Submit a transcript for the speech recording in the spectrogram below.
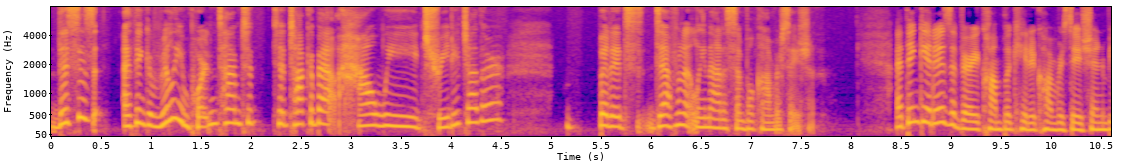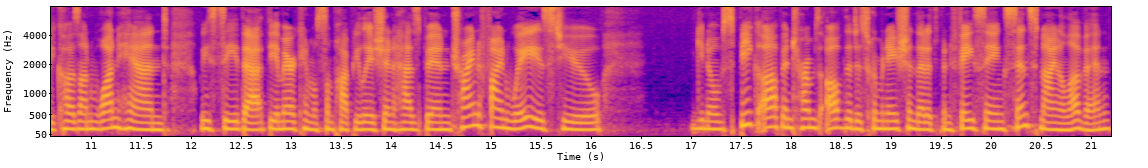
This is, I think, a really important time to, to talk about how we treat each other, but it's definitely not a simple conversation. I think it is a very complicated conversation because, on one hand, we see that the American Muslim population has been trying to find ways to, you know, speak up in terms of the discrimination that it's been facing since 9 11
